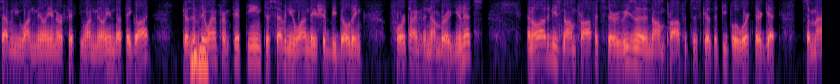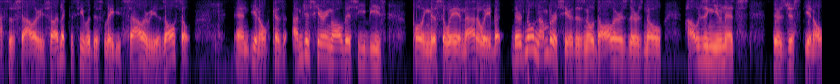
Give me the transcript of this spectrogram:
71 million or 51 million that they got. Because if they went from 15 to 71, they should be building four times the number of units. And a lot of these nonprofits, the reason they're nonprofits is because the people who work there get some massive salaries. So I'd like to see what this lady's salary is also. And, you know, because I'm just hearing all this Eby's pulling this away and that away, but there's no numbers here. There's no dollars. There's no housing units. There's just you know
